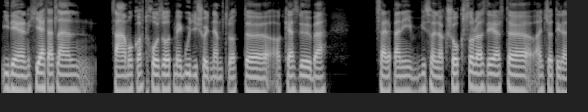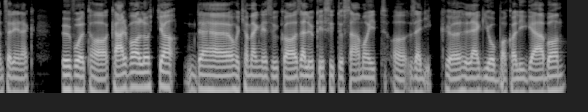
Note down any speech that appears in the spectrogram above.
idén hihetetlen számokat hozott, még úgy is, hogy nem tudott a kezdőbe szerepelni viszonylag sokszor, azért Ancelotti rendszerének ő volt a kárvallottja, de hogyha megnézzük az előkészítő számait, az egyik legjobbak a ligában.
